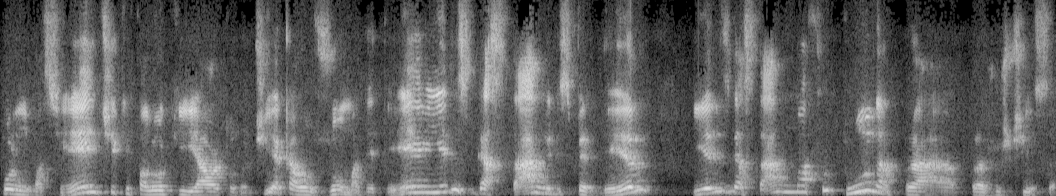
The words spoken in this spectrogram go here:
por um paciente que falou que a ortodontia causou uma DTM e eles gastaram, eles perderam e eles gastaram uma fortuna para a justiça.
